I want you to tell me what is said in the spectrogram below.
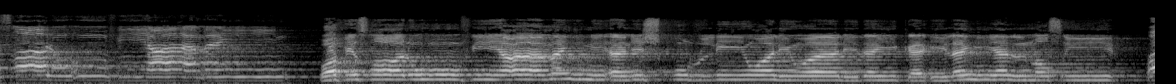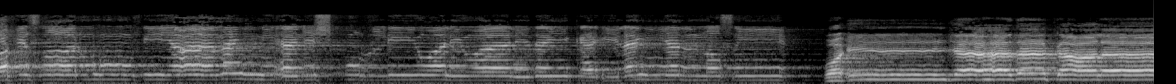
وفصاله في عامين. وفصاله في عامين أن اشكر لي ولوالديك إلي المصير. وفصاله في عامين أن اشكر لي ولوالديك إلي المصير. وإن جاهداك على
